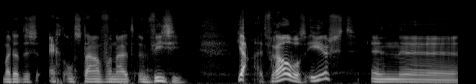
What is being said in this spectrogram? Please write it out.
Maar dat is echt ontstaan vanuit een visie. Ja, het verhaal was eerst. En eh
